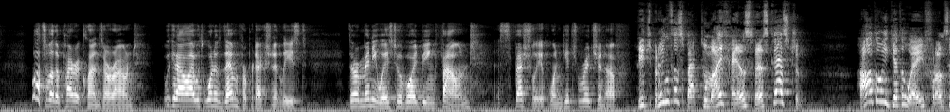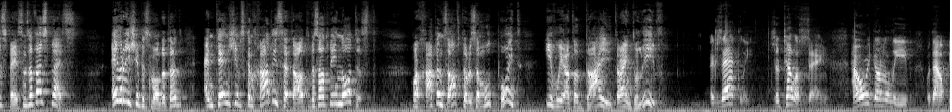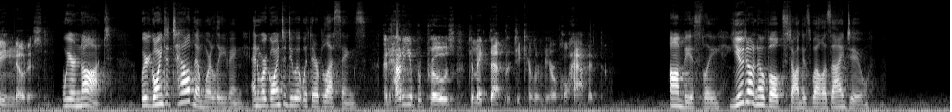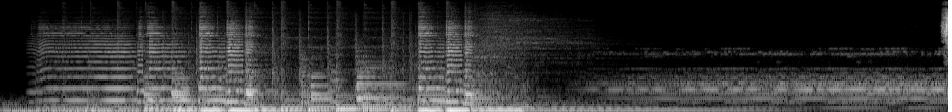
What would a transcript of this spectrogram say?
Lots of other pirate clans are around. We could ally with one of them for protection at least. There are many ways to avoid being found, especially if one gets rich enough. Which brings us back to my Michael's first question. How do we get away from this space in the first place? Every ship is monitored, and ten ships can hardly set out without being noticed. What happens after is a moot point if we are to die trying to leave. Exactly. So tell us, Zhang, how are we going to leave without being noticed? We're not. We're going to tell them we're leaving, and we're going to do it with their blessings. And how do you propose to make that particular miracle happen? Obviously, you don't know Volkstag as well as I do.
